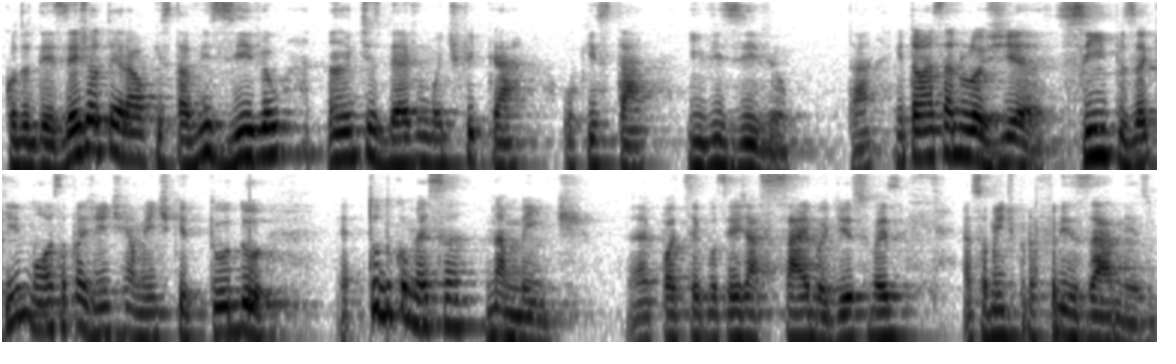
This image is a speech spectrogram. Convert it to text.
Quando deseja alterar o que está visível, antes deve modificar o que está invisível. Tá? Então essa analogia simples aqui mostra para a gente realmente que tudo, é, tudo começa na mente. Né? Pode ser que você já saiba disso, mas é somente para frisar mesmo.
